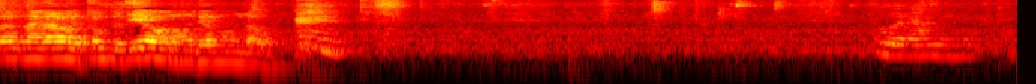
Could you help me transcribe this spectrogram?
नाही लावा तुमचं जेवण होऊ द्या मग लावू. वर आणून बघतो.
